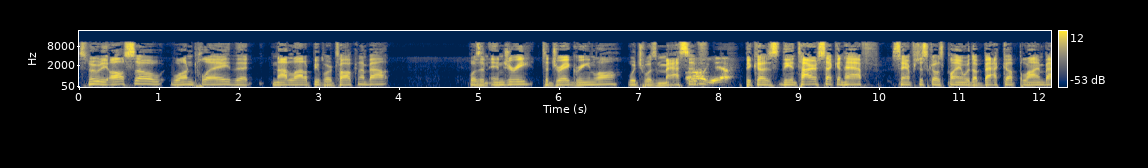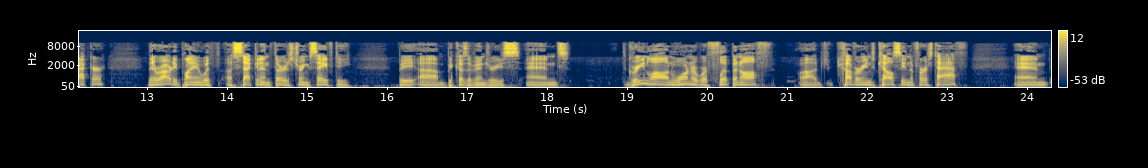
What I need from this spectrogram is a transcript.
Smooty, also one play that not a lot of people are talking about was an injury to Dre Greenlaw, which was massive. Oh, yeah. Because the entire second half, San Francisco's playing with a backup linebacker. They were already playing with a second and third string safety be, um, because of injuries. And Greenlaw and Warner were flipping off, uh, covering Kelce in the first half. And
